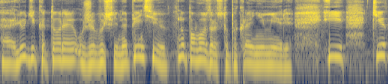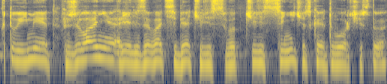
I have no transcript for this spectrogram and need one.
э, люди, которые уже вышли на пенсию, ну, по возрасту, по крайней мере, и те, кто имеет желание реализовать себя через, вот, через сценическое творчество.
